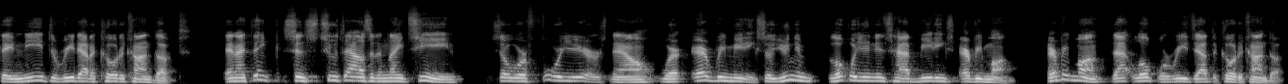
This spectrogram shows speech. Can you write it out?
they need to read out a code of conduct. And I think since 2019, so we're four years now where every meeting, so union local unions have meetings every month. Every month, that local reads out the code of conduct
